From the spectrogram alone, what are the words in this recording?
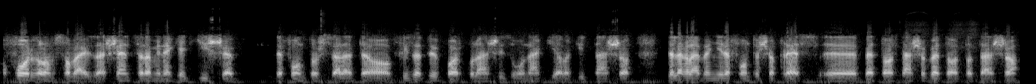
a forgalomszabályozás rendszer, aminek egy kisebb de fontos szelete a fizetőparkolási zónák kialakítása, de legalább ennyire fontos a pressz betartása, betartatása,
